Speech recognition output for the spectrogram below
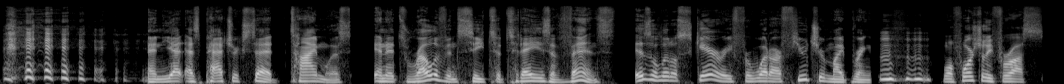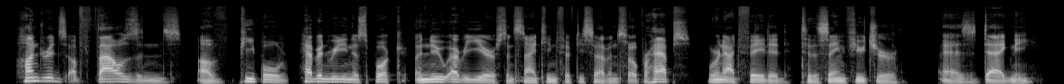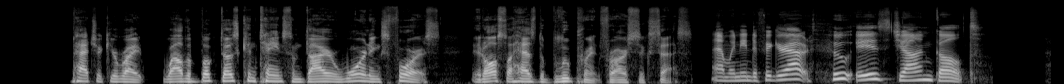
and yet, as Patrick said, timeless, and its relevancy to today's events is a little scary for what our future might bring. well, fortunately for us, hundreds of thousands of people have been reading this book anew every year since 1957. So perhaps we're not fated to the same future as Dagny. Patrick, you're right. While the book does contain some dire warnings for us, it also has the blueprint for our success. And we need to figure out who is John Galt.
